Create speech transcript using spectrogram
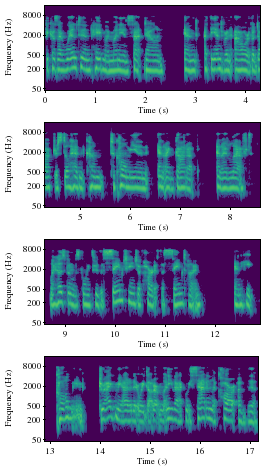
because I went in, paid my money, and sat down. And at the end of an hour, the doctor still hadn't come to call me in. And I got up and I left. My husband was going through the same change of heart at the same time. And he called me and dragged me out of there. We got our money back. We sat in the car of the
